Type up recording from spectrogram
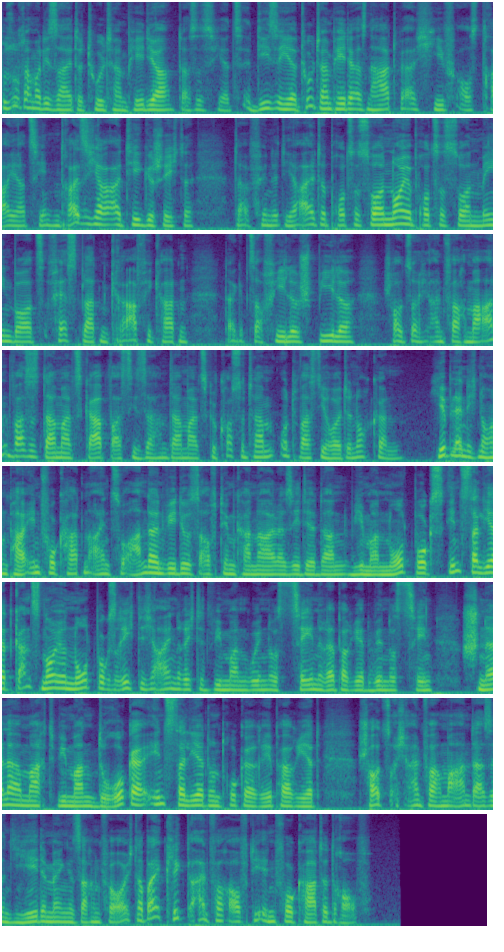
Besucht einmal die Seite Tooltimepedia. Das ist jetzt diese hier. Tooltimepedia ist ein Hardwarearchiv aus drei Jahrzehnten, 30 Jahre IT-Geschichte. Da findet ihr alte Prozessoren, neue Prozessoren, Mainboards, Festplatten, Grafikkarten. Da gibt es auch viele Spiele. Schaut es euch einfach mal an, was es damals gab, was die Sachen damals gekostet haben und was die heute noch können. Hier blende ich noch ein paar Infokarten ein zu anderen Videos auf dem Kanal. Da seht ihr dann, wie man Notebooks installiert, ganz neue Notebooks richtig einrichtet, wie man Windows 10 repariert, Windows 10 schneller macht, wie man Drucker installiert und Drucker repariert. Schaut es euch einfach mal an, da sind jede Menge Sachen für euch dabei. Klickt einfach auf die Infokarte drauf.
